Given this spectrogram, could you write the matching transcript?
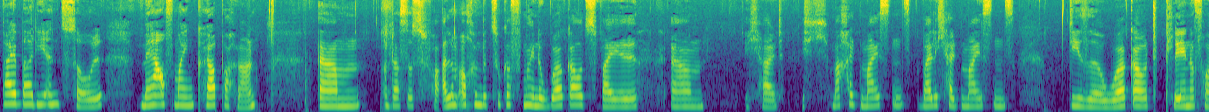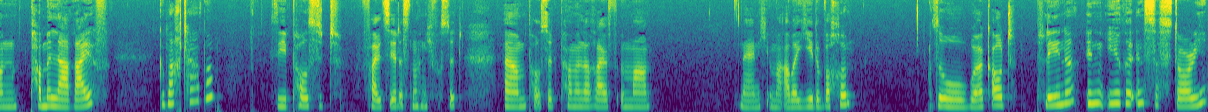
bei Body and Soul mehr auf meinen Körper hören. Ähm, und das ist vor allem auch in Bezug auf meine Workouts, weil ähm, ich halt, ich mache halt meistens, weil ich halt meistens diese Workout-Pläne von Pamela Reif gemacht habe. Sie postet, falls ihr das noch nicht wusstet, ähm, postet Pamela Reif immer, naja, nicht immer, aber jede Woche so Workout-Pläne in ihre Insta-Story.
